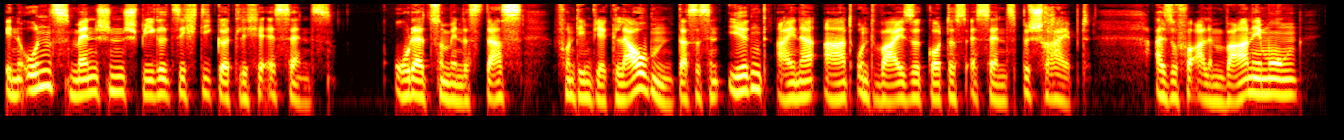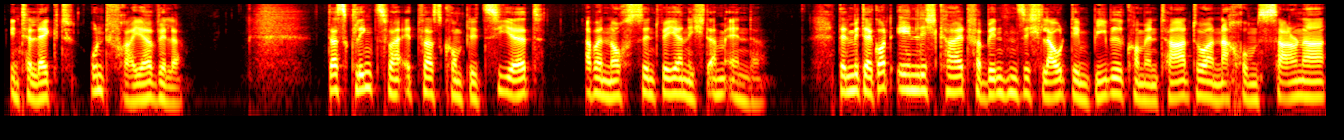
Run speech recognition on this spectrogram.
in uns Menschen spiegelt sich die göttliche Essenz. Oder zumindest das, von dem wir glauben, dass es in irgendeiner Art und Weise Gottes Essenz beschreibt. Also vor allem Wahrnehmung, Intellekt und freier Wille. Das klingt zwar etwas kompliziert, aber noch sind wir ja nicht am Ende. Denn mit der Gottähnlichkeit verbinden sich laut dem Bibelkommentator Nachum Sarna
